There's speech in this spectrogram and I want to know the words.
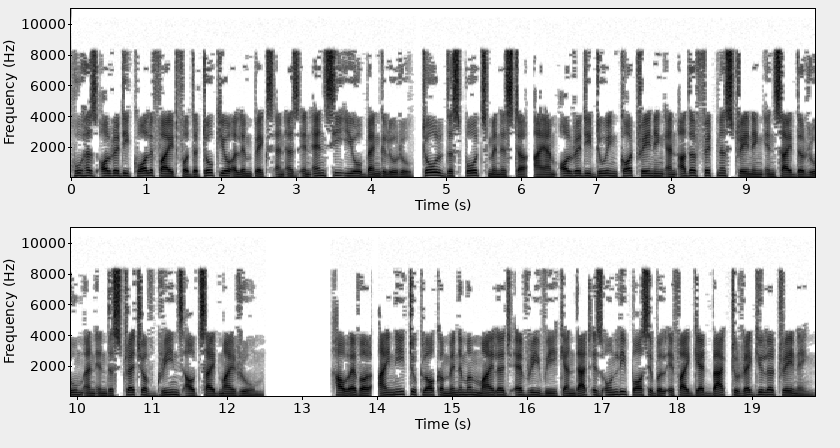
who has already qualified for the Tokyo Olympics and is in NCEO Bengaluru, told the sports minister, I am already doing core training and other fitness training inside the room and in the stretch of greens outside my room. However, I need to clock a minimum mileage every week and that is only possible if I get back to regular training.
